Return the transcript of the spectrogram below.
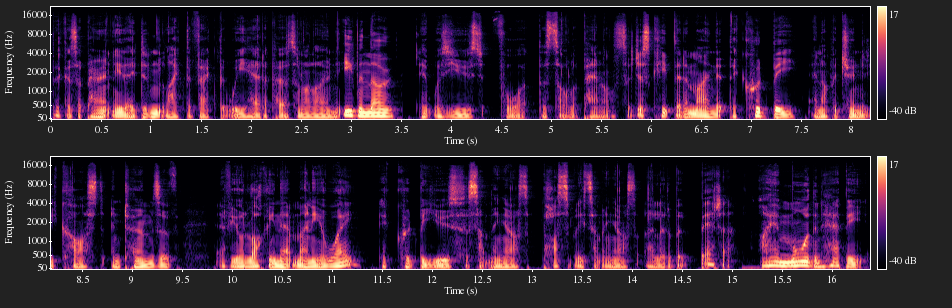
because apparently they didn't like the fact that we had a personal loan, even though it was used for the solar panels. So just keep that in mind that there could be an opportunity cost in terms of if you're locking that money away, it could be used for something else, possibly something else a little bit better. I am more than happy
